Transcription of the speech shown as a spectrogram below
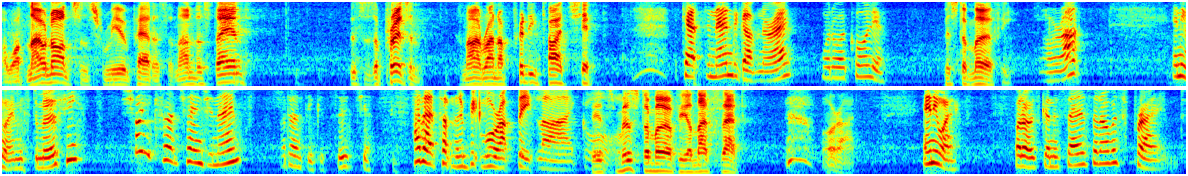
I want no nonsense from you, Patterson. Understand? This is a prison, and I run a pretty tight ship. Captain and a governor, eh? What do I call you? Mr. Murphy. All right. Anyway, Mr. Murphy, sure you can't change your name? I don't think it suits you. How about something a bit more upbeat like? It's Mr. Murphy, and that's that. All right. Anyway, what I was going to say is that I was framed.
